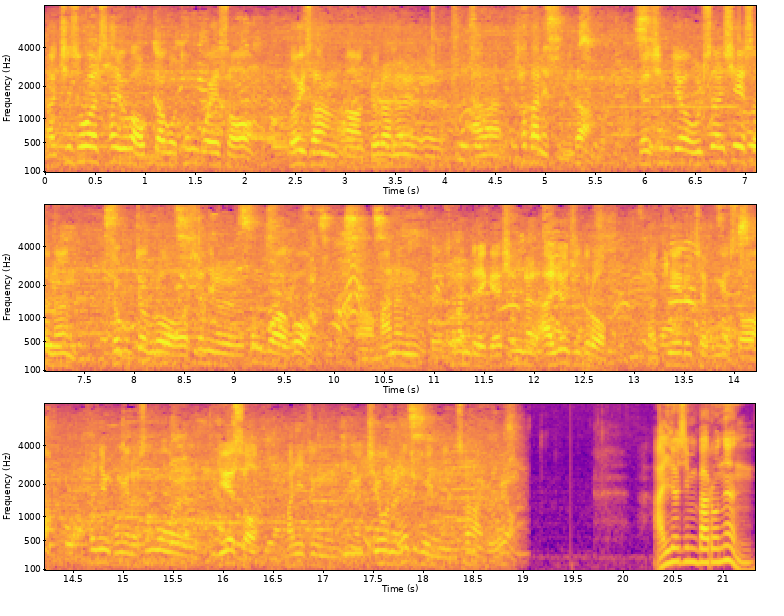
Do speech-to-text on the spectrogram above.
어, 취소할 사유가 없다고 통보해서 더 이상 어, 교란을 안- 차단했습니다. 그래서 심지어 울산시에서는 적극적으로 션인을 홍보하고 어, 많은 사람들에게 션인을 알려주도록 어, 기회를 제공해서 션인 공연의 성공을 위해서 많이 지금 지원을 해주고 있는 상황이고요. 알려진 바로는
